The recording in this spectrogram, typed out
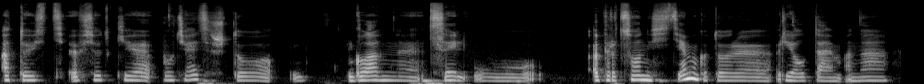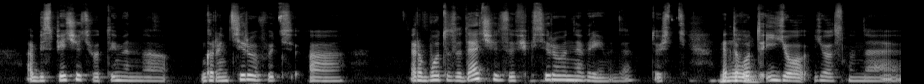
А то есть э, все-таки получается, что главная цель у операционной системы, которая real-time, она обеспечить вот именно гарантировать а, работу задачи за фиксированное время, да? То есть ну, это вот ее ее основная.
